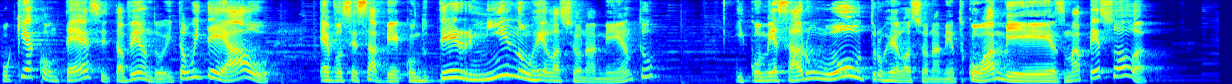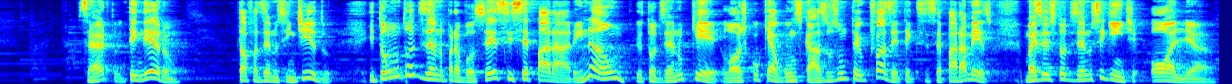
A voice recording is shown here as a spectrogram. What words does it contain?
O que acontece, tá vendo? Então o ideal é você saber quando termina um relacionamento e começar um outro relacionamento com a mesma pessoa. Certo? Entenderam? Tá fazendo sentido? Então não tô dizendo para vocês se separarem, não. Eu tô dizendo que, lógico que em alguns casos não tem o que fazer, tem que se separar mesmo. Mas eu estou dizendo o seguinte: olha,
